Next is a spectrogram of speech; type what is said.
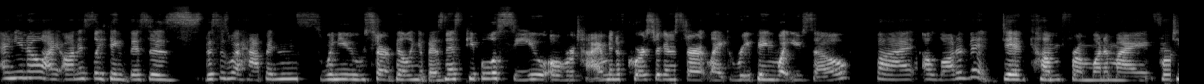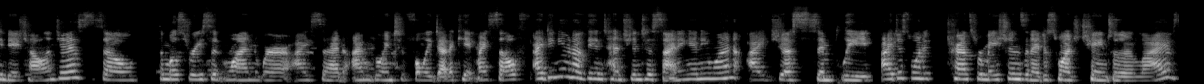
and you know, I honestly think this is this is what happens when you start building a business. People will see you over time and of course you're going to start like reaping what you sow, but a lot of it did come from one of my 14-day challenges. So the most recent one where I said, I'm going to fully dedicate myself. I didn't even have the intention to signing anyone. I just simply, I just wanted transformations and I just wanted to change their lives.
